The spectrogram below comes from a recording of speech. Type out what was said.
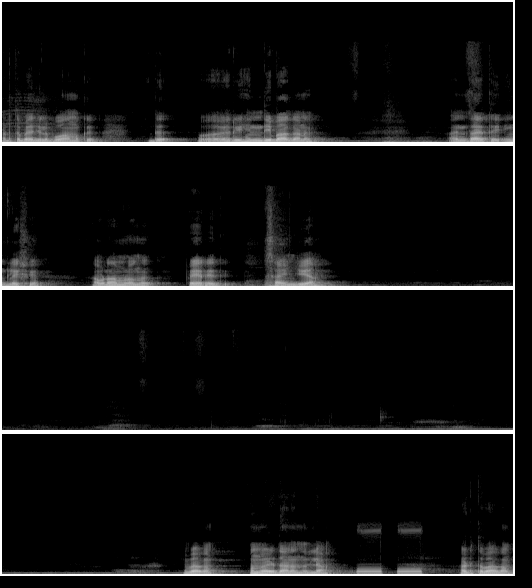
അടുത്ത പേജിൽ പോവാം നമുക്ക്. ഇത് ഒരു ഹിന്ദി ഭാഗമാണ് അതിന് താഴത്ത് ഇംഗ്ലീഷ് അവിടെ നമ്മളൊന്ന് പേരെഴുതി സൈൻ ചെയ്യുക ഈ ഭാഗം ഒന്നും എഴുതാനൊന്നുമില്ല. അടുത്ത ഭാഗം.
